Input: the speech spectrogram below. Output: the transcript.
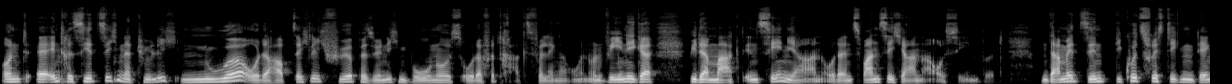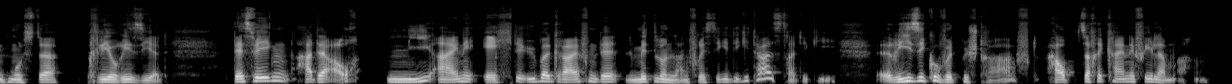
und er interessiert sich natürlich nur oder hauptsächlich für persönlichen Bonus oder Vertragsverlängerungen und weniger, wie der Markt in zehn Jahren oder in 20 Jahren aussehen wird. Und damit sind die kurzfristigen Denkmuster priorisiert. Deswegen hat er auch nie eine echte übergreifende mittel- und langfristige Digitalstrategie. Risiko wird bestraft, Hauptsache keine Fehler machen.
